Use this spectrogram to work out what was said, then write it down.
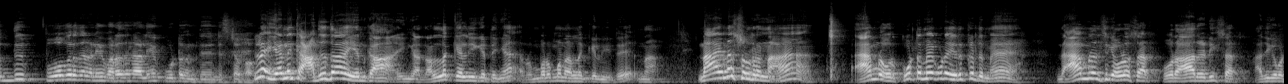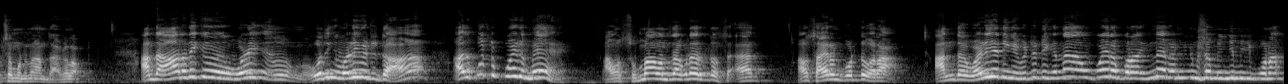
வந்து போகிறதுனாலே வரதுனாலே கூட்டம் டிஸ்டர்ப் இல்லை எனக்கு அதுதான் எனக்கு இங்க நல்ல கேள்வி கேட்டீங்க. ரொம்ப ரொம்ப நல்ல கேள்வி இது. நான் நான் என்ன சொல்கிறேன்னா ஆம்புல ஒரு கூட்டமே கூட இருக்கட்டுமே. இந்த ஆம்புலன்ஸுக்கு எவ்வளோ சார்? ஒரு ஆறு அடி சார். அதிகபட்சம் மட்டும்தான் அந்த அகலம். அந்த ஆறு அடிக்கு ஒழி ஒதுங்கி வழி விட்டுட்டா அது போட்டு போயிடுமே. அவன் சும்மா வந்தால் கூட இருக்கட்டும் சார். அவன் சைரன் போட்டு வரான். அந்த வழியை நீங்கள் விட்டுட்டீங்கன்னா அவன் போயிட போகிறான் இன்னும் ரெண்டு நிமிஷம் மிஞ்சி மிஞ்சி போனான்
